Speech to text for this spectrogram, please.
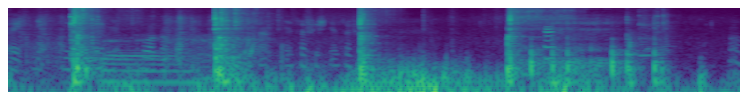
Ej, nie, nie, nie, nie, błagam. A, nie trafisz, nie trafisz. No.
